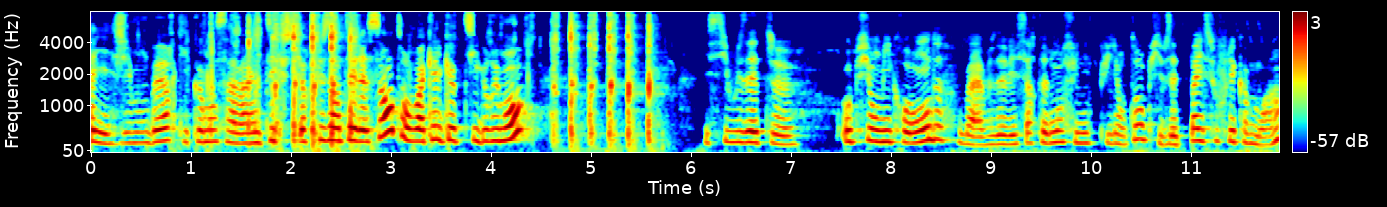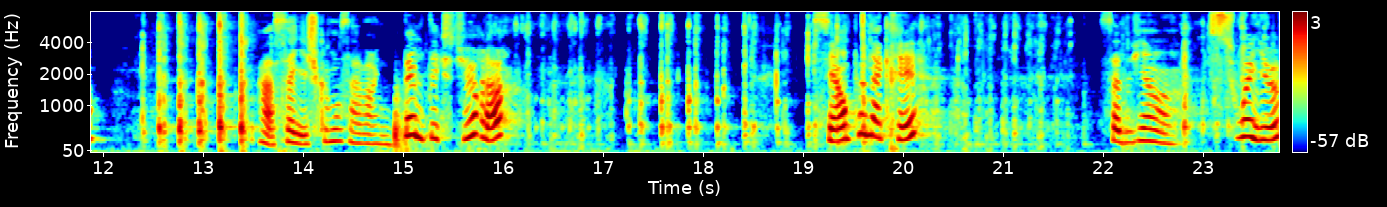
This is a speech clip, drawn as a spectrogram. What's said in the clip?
Ça y est, j'ai mon beurre qui commence à avoir une texture plus intéressante. On voit quelques petits grumeaux. Et si vous êtes euh, option micro-ondes, bah, vous avez certainement fini depuis longtemps, puis vous n'êtes pas essoufflé comme moi. Hein. Ah, ça y est, je commence à avoir une belle texture là. C'est un peu nacré. Ça devient soyeux.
